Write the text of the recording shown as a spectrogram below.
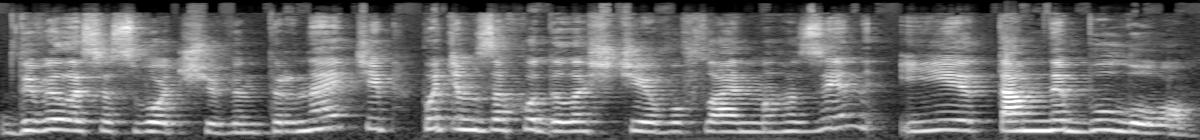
Дивилася сводчі в інтернеті, потім заходила ще в офлайн-магазин, і там не було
